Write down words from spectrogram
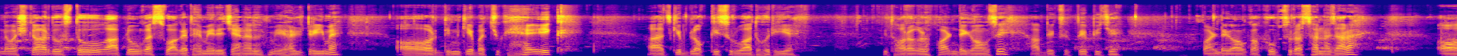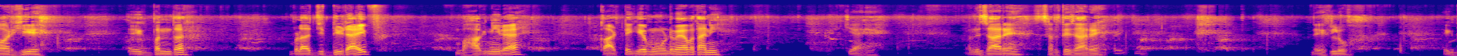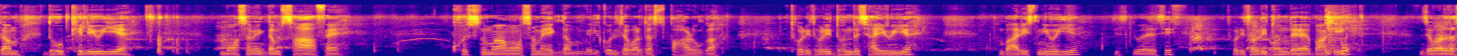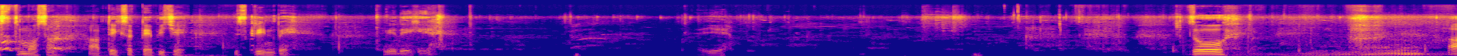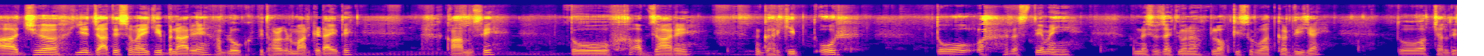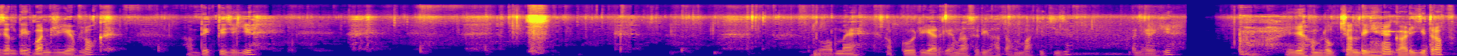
नमस्कार दोस्तों, आप लोगों का स्वागत है मेरे चैनल मेहल ट्री में। और दिन के बज चुके हैं एक, आज के ब्लॉग की शुरुआत हो रही है पिथौरागढ़ पांडे गाँव से। आप देख सकते हैं पीछे पांडे गाँव का खूबसूरत सा नज़ारा। और ये एक बंदर, बड़ा जिद्दी टाइप, भाग नहीं रहा है। काटे के मूड में पता नहीं क्या है। जा रहे हैं, चलते जा रहे हैं। देख लो, एकदम धूप खिली हुई है, मौसम एकदम साफ़ है, खुशनुमा मौसम है एकदम, बिल्कुल ज़बरदस्त पहाड़ों का थोड़ी थोड़ी धुंध छाई हुई है, बारिश नहीं हुई है, जिसकी वजह से थोड़ी थोड़ी धुंध है, बाकी ज़बरदस्त मौसम, आप देख सकते हैं पीछे स्क्रीन पे, ये देखिए। ये। तो आज ये जाते समय की बना रहे हैं। हम लोग पिथौरागढ़ मार्केट आए थे काम से। तो अब जा रहे हैं घर की ओर। तो रास्ते में ही हमने सोचा क्यों ना ब्लॉग की शुरुआत कर दी जाए। तो अब चलते चलते बन रही है ब्लॉग। अब देखते जाइए। तो अब मैं आपको रियर कैमरा से दिखाता हूँ। बाकी चीज़ें बने रहिए। ये हम लोग चल रहे हैं गाड़ी की तरफ़।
